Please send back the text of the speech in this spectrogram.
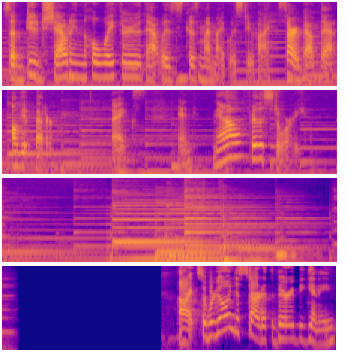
subdued shouting the whole way through, that was because my mic was too high. Sorry about that. I'll get better. Thanks. And now for the story. All right, so we're going to start at the very beginning,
